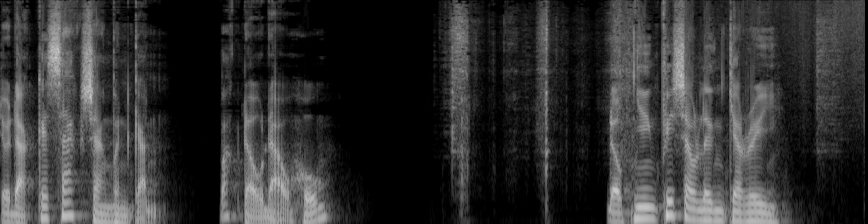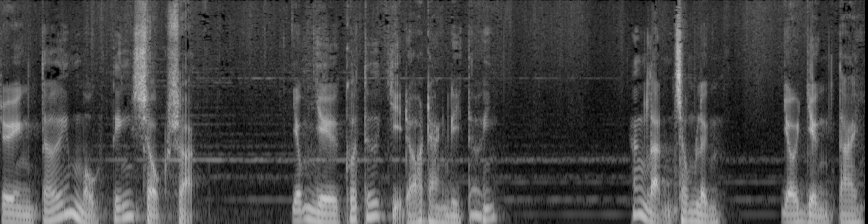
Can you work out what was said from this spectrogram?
Rồi đặt cái xác sang bên cạnh, Bắt đầu đào hố. Đột nhiên phía sau lưng Chari Truyền tới một tiếng sột soạt, Giống như có thứ gì đó đang đi tới. Hắn lạnh sống lưng Dội dừng tay,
